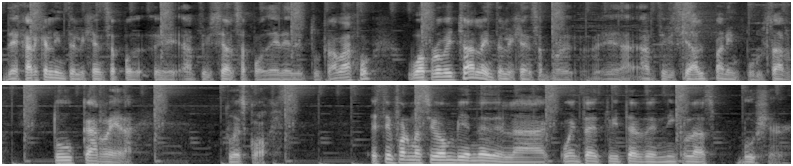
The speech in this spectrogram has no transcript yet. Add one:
Dejar que la inteligencia eh, artificial se apodere de tu trabajo o aprovechar la inteligencia eh, artificial para impulsar tu carrera. Tú escoges. Esta información viene de la cuenta de Twitter de Nicholas Busher.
